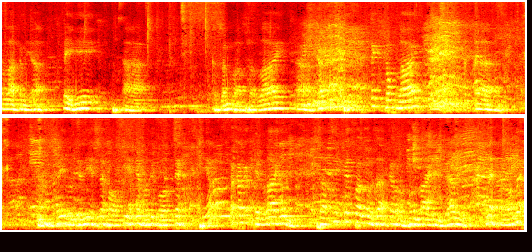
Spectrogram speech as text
các là cái này à cái à dẫn vào thở lái các tích trong lái thấy buồn zwembad ah. laai, TikTok laai. Hei, bu jenis sebab kita doen. boleh. Ya, tak akan laai. Saksi ketua gubernur kalau het laai kali. Leh, kalau goed.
